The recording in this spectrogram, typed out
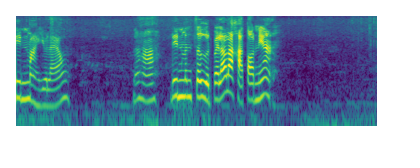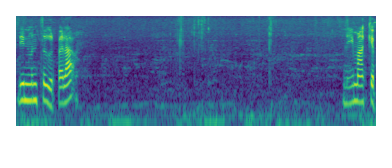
ดินใหม่อยู่แล้วนะคะ ดินมันจืดไปแล้วล่ะค่ะ ตอนเนี้ย ดินมันจืดไปแล้ว นี่มาเก็บ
